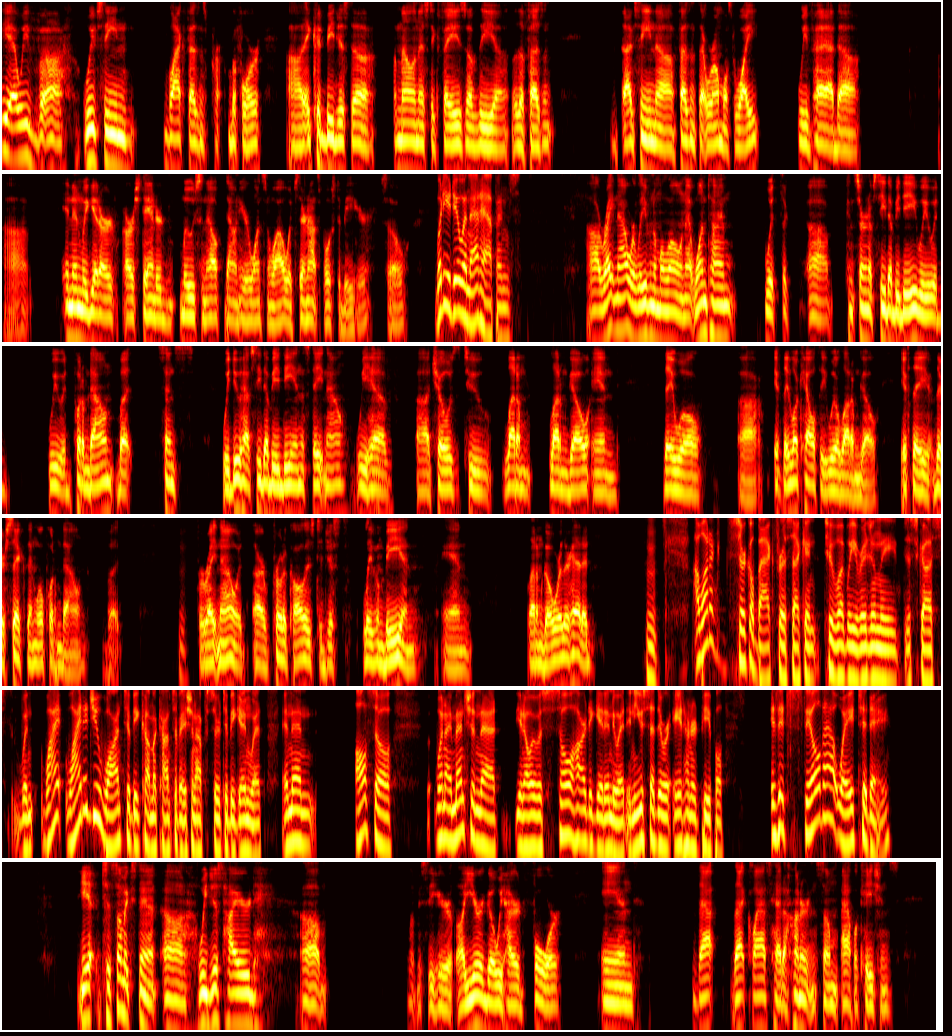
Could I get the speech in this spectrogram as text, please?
Yeah, we've uh, we've seen black pheasants pr- before. Uh, it could be just a, a melanistic phase of the uh, the pheasant. I've seen uh, pheasants that were almost white. We've had, uh, uh, and then we get our our standard moose and elk down here once in a while, which they're not supposed to be here. So, what do you do when that happens? Uh, right now, we're leaving them alone. At one time, with the uh, concern of CWD, we would we would put them down, but since we do have CWD in the state now, we have uh, chose to let them let them go, and they will uh, if they look healthy, we'll let them go. If they they're sick, then we'll put them down. But hmm. for right now, it, our protocol is to just leave them be and and let them go where they're headed. Hmm. I want to circle back for a second to what we originally discussed. When why why did you want to become a conservation officer to begin with, and then also when I mentioned that you know it was so hard to get into it, and you said there were 800 people. Is it still that way today? Yeah, to some extent. Uh, we just hired. Um, let me see here. A year ago, we hired four, and that that class had a hundred and some applications.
